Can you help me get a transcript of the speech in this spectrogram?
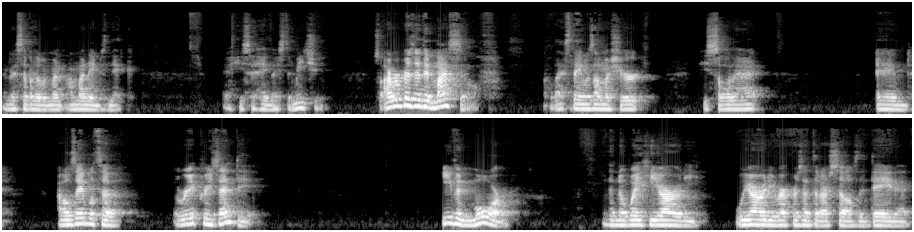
And I said, by the way, my, my name's Nick. And he said, hey, nice to meet you. So I represented myself. My last name was on my shirt. He saw that. And I was able to represent it even more than the way he already we already represented ourselves the day that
